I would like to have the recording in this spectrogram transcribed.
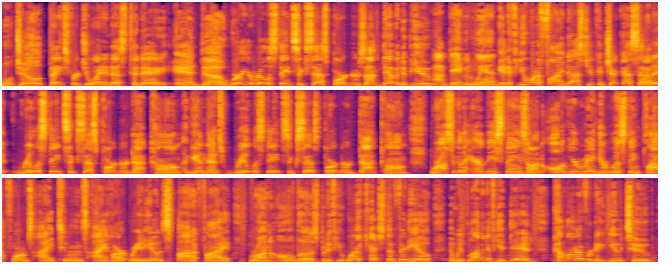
Well, Joe, thanks for joining us today. And uh, we're your real estate success partners. I'm Devin Dubuc. I'm David Nguyen. And if you want to find us, you can check us out at realestatesuccesspartner.com. Again, that's realestatesuccesspartner.com. We're also going to air these things on all your major listing platforms iTunes, iHeartRadio, Spotify. We're on all those. But if you want to catch the video, and we'd love it if you did, come on over to YouTube.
